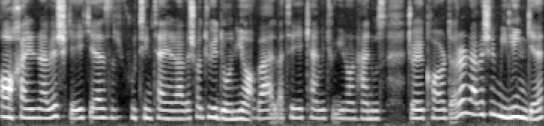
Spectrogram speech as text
آخرین روش که یکی از روتین ترین روش ها توی دنیا و البته یک کمی تو ایران هنوز جای کار داره روش میلینگه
